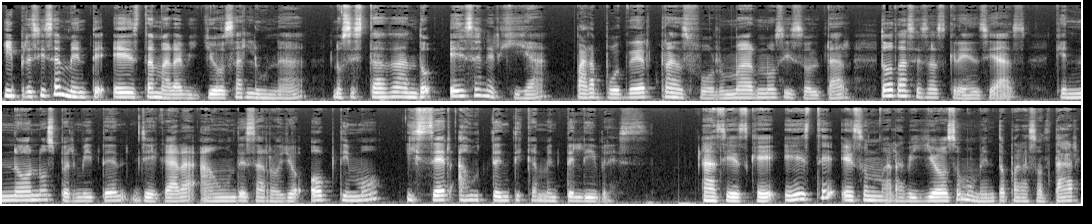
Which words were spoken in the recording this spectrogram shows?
Y precisamente esta maravillosa luna nos está dando esa energía para poder transformarnos y soltar todas esas creencias que no nos permiten llegar a un desarrollo óptimo y ser auténticamente libres. Así es que este es un maravilloso momento para soltar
